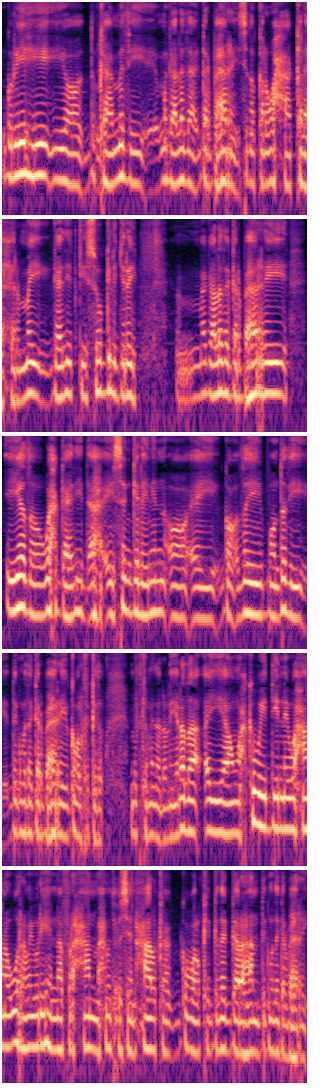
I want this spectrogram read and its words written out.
guryihii iyo dukaamadii magaalada garbaharey sidoo kale waxaa kala xirmay gaadiidkii soo geli jiray magaalada garbaharey iyadoo wax gaadiid ah aysan gelaynin oo ay go-day buundadii degmada garbaharey ee gobolka gedo mid ka mid a dhalinyarada ayaan wax ka weydiinay waxaana u warramay waryaheena farxaan maxamed xuseen xaalka gobolka gedo gaar ahaan degmada garbaharey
